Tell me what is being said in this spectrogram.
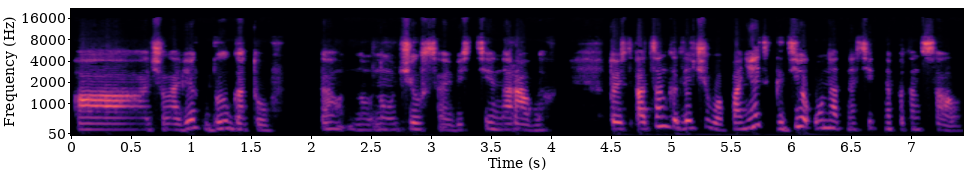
а человек был готов да, ну, научился вести на равных. То есть оценка для чего? Понять, где он относительно потенциала.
